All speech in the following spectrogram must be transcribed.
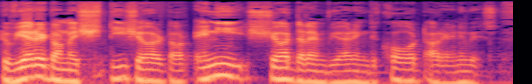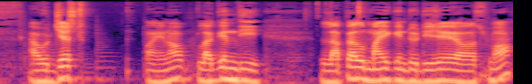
to wear it on my t-shirt or any shirt that i'm wearing the coat or anyways. I would just you know plug in the lapel mic into dj osmo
